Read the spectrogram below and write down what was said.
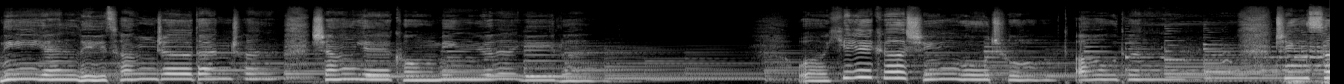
你眼里藏着单纯，像夜空明月一轮。我一颗心无处逃遁，金色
